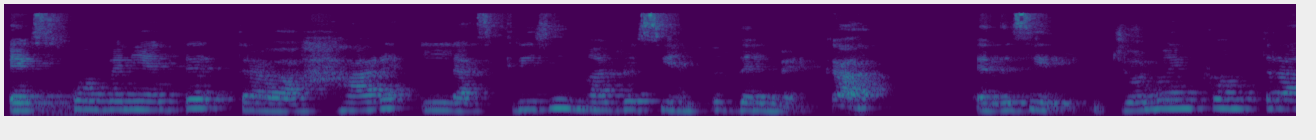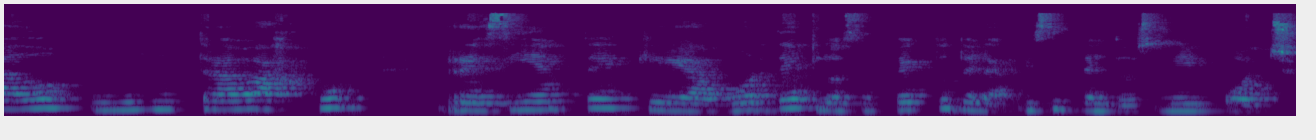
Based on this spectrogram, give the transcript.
es conveniente trabajar las crisis más recientes del mercado. Es decir, yo no he encontrado un trabajo reciente que aborde los efectos de la crisis del 2008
